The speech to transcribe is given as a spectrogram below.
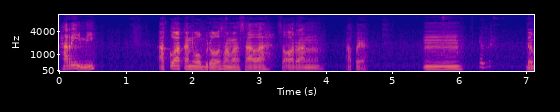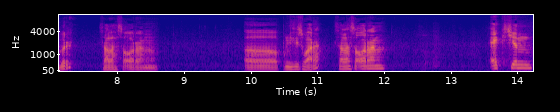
hari ini aku akan ngobrol sama salah seorang apa ya? Hmm, Udah ber. Daber, salah seorang eh, pengisi suara, salah seorang action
